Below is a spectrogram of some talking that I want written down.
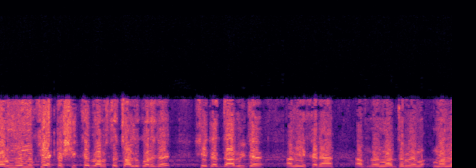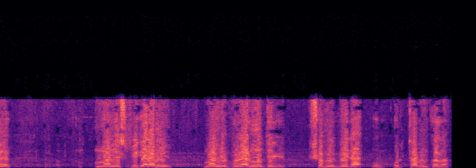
কর্মমুখী একটা শিক্ষা ব্যবস্থা চালু করা যায় সেটার দাবিটা আমি এখানে আপনার মাধ্যমে মানে স্পিকার, আমি মাননীয় প্রধানমন্ত্রীর সমীপে উত্থাপন করলাম।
